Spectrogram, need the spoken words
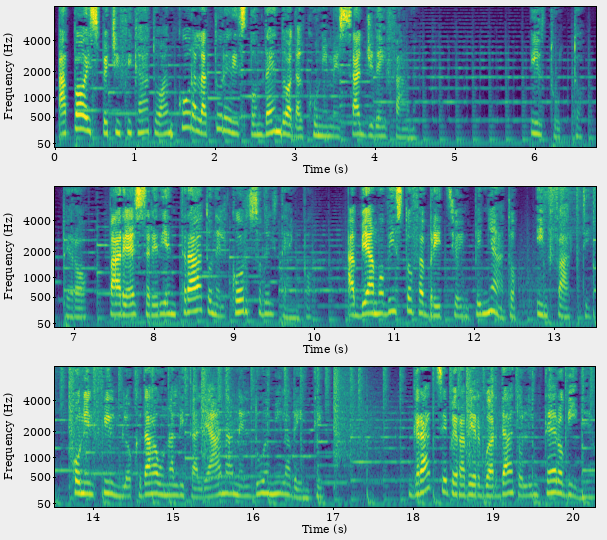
ha poi specificato ancora l'attore rispondendo ad alcuni messaggi dei fan. Il tutto, però, pare essere rientrato nel corso del tempo. Abbiamo visto Fabrizio impegnato, infatti, con il film Lockdown all'italiana nel 2020. Grazie per aver guardato l'intero video.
